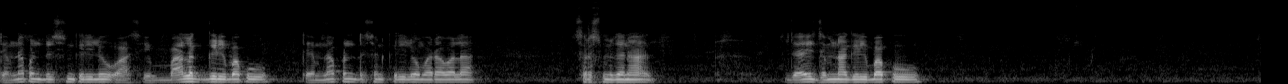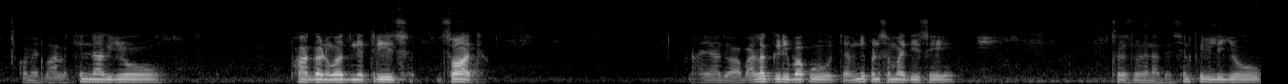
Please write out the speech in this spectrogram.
તેમના પણ દર્શન કરી લો આ છે બાલકગીરી બાપુ, તેમના પણ દર્શન કરી લો મારા વાલા. સરસ મજાના જય જમનાગીરી બાપુ. કોમેન્ટમાં લખી નાખજો. ફાગણ વદ ને ત્રીજ સ્વાથ અહીંયા જો આ બાલકગીરી બાપુ તેમની પણ સમાધિ છે. સરસ મજાના દર્શન કરી લેજો.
